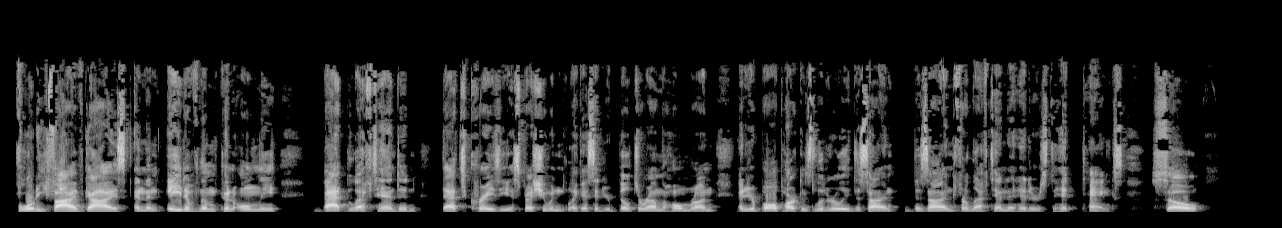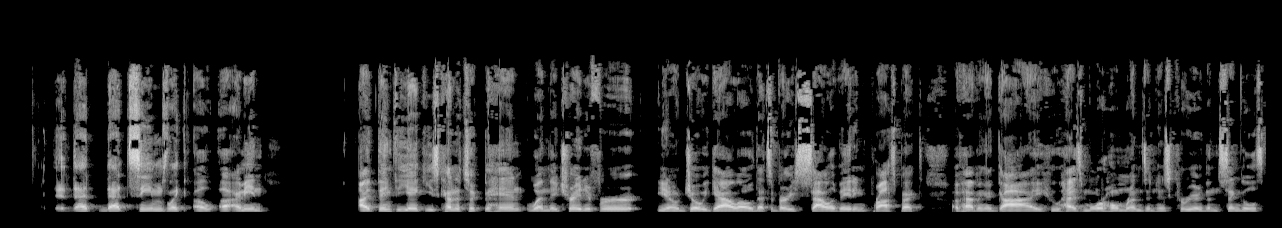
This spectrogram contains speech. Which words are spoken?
45 guys, and then eight of them can only bat left-handed. That's crazy, especially when, like I said, you're built around the home run and your ballpark is literally designed designed for left-handed hitters to hit tanks. So that that seems like a, I mean, I think the Yankees kind of took the hint when they traded for you know Joey Gallo. That's a very salivating prospect of having a guy who has more home runs in his career than singles.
